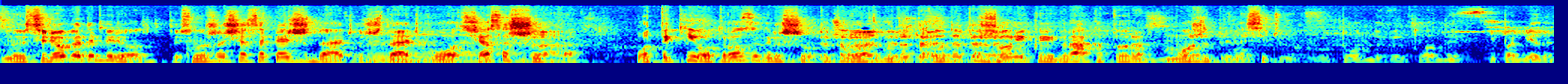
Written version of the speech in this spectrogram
ну, Серега это берет. То есть нужно сейчас опять ждать, вот ждать. Мгм, вот, да. сейчас ошибка. Вот такие вот розыгрыши, вот это вот, это, вот это. Жорика игра, которая может приносить плоды, плоды и победы.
